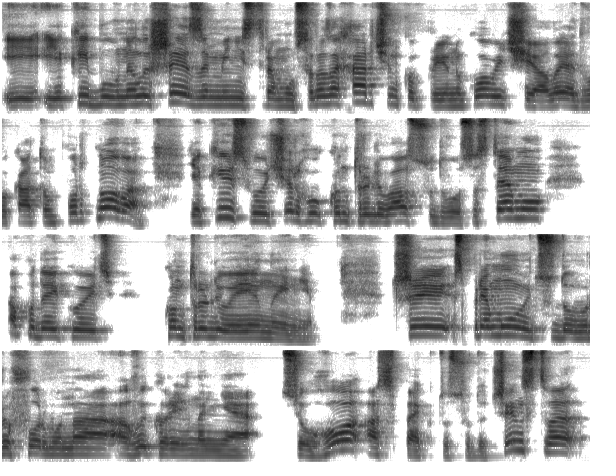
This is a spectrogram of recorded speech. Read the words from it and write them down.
і який був не лише замміністра Мусора Захарченко при Януковичі, але й адвокатом Портнова, який в свою чергу контролював судову систему, а подейкують контролює і нині. Чи спрямують судову реформу на викорінення цього аспекту судочинства?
